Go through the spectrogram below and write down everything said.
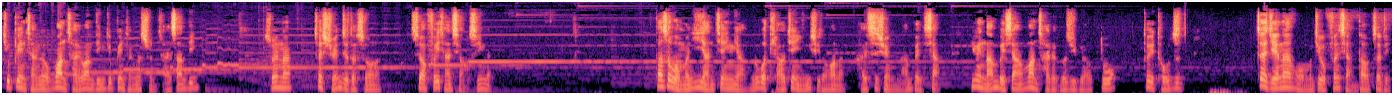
就变成个旺财旺丁，就变成个损财伤丁。所以呢，在选址的时候呢，是要非常小心的。但是我们依然建议啊，如果条件允许的话呢，还是选南北向，因为南北向旺财的格局比较多，对投资。这节呢，我们就分享到这里。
